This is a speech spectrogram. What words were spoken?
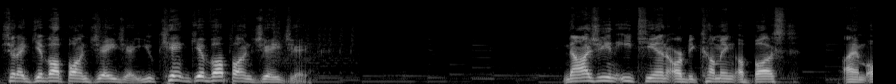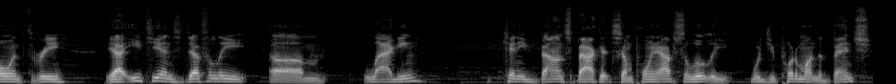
should I give up on JJ? You can't give up on JJ. Najee and ETN are becoming a bust. I am 0 3. Yeah, ETN's definitely um, lagging. Can he bounce back at some point? Absolutely. Would you put him on the bench?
